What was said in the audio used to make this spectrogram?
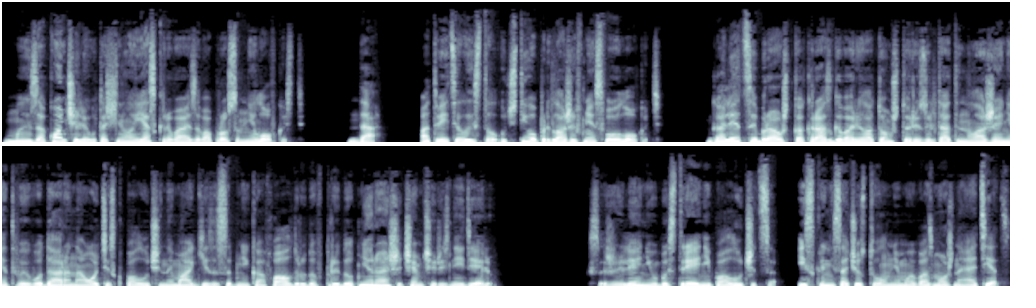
«Мы закончили?» — уточнила я, скрывая за вопросом неловкость. «Да», ответил Истал, учтиво предложив мне свой локоть. Галец и Браушт как раз говорил о том, что результаты наложения твоего дара на оттиск полученной магии из особняка Фалдрудов придут не раньше, чем через неделю. К сожалению, быстрее не получится, искренне сочувствовал мне мой возможный отец.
